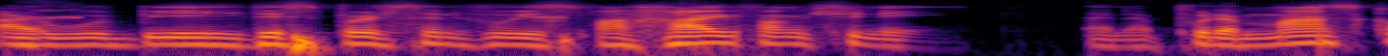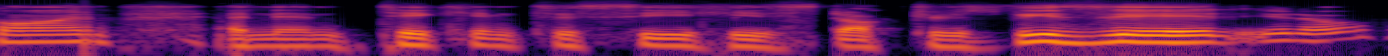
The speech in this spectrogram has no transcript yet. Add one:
I would be this person who is high functioning and I put a mask on and then take him to see his doctor's visit, you know,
